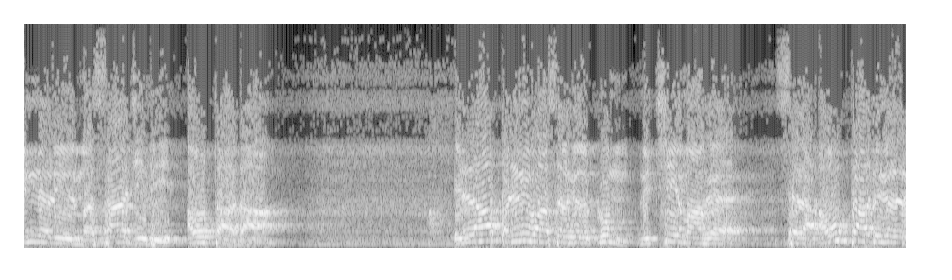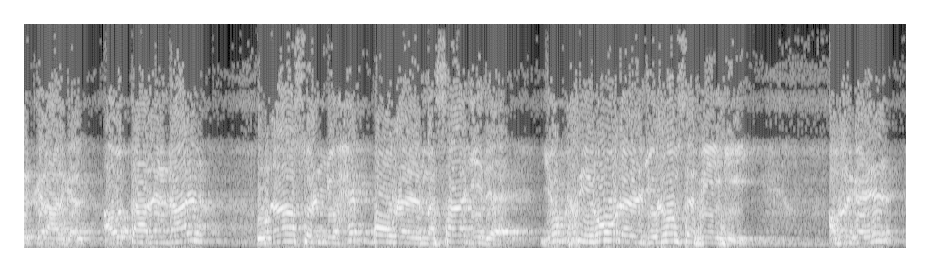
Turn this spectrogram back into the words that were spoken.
இன்னலில் மசாஜிதி அவுத்தாதா எல்லா பள்ளிவாசல்களுக்கும் நிச்சயமாக சில அவுத்தாதுகள் இருக்கிறார்கள். அவுத்தாது என்றால் உனாசுன் யுஹிப்பூனல் மசாஜித யுக்ஸிரூனல் ஜுலூஸ ஃபீஹி. அவர்கள்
